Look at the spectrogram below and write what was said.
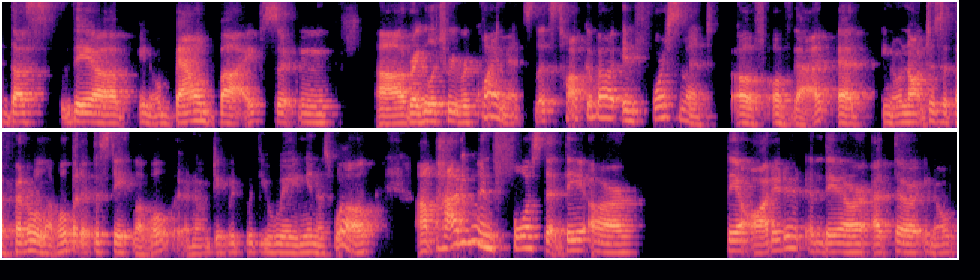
Thus, they are, you know, bound by certain uh, regulatory requirements. Let's talk about enforcement of, of that at, you know, not just at the federal level, but at the state level. I know, David, with you weighing in as well. Um, how do you enforce that they are they are audited and they are at the, you know,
